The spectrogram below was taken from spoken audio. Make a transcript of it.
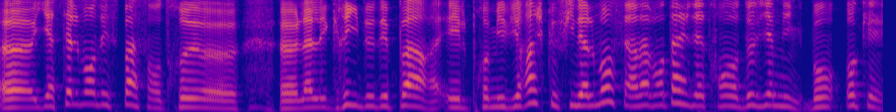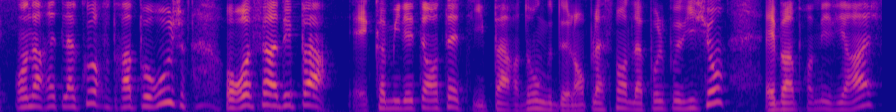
euh, il y a tellement d'espace entre euh, la grille de départ et le premier virage que finalement, c'est un avantage d'être en deuxième ligne. Bon, ok, on arrête la course, drapeau rouge, on refait un départ. Et comme il était en tête, il part donc de l'emplacement de la pole position. Et ben, premier virage,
